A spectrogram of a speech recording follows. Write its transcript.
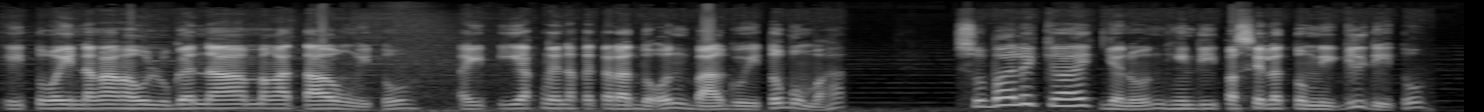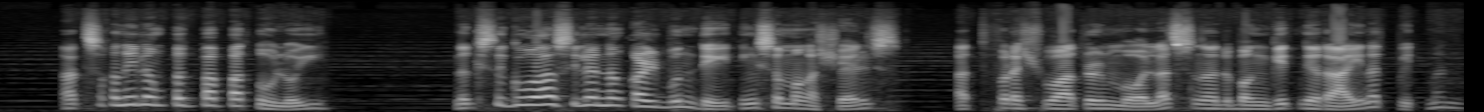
ito ay nangangahulugan na ang mga taong ito ay tiyak na nakitira doon bago ito bumaha. Subalit kahit ganun, hindi pa sila tumigil dito. At sa kanilang pagpapatuloy, nagsagawa sila ng carbon dating sa mga shells at freshwater mollusks na nabanggit ni Ryan at Pittman.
